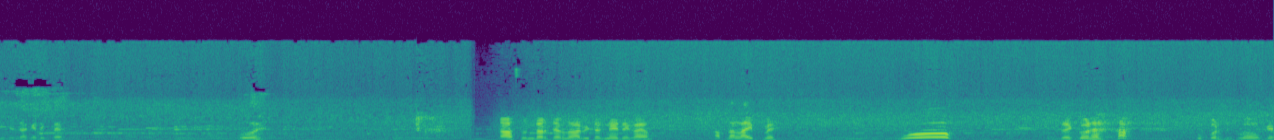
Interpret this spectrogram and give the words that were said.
नीचे जाके देखते हैं। ओए! इतना सुंदर झरना अभी तक नहीं देखा है अपना लाइफ में। देखो ना, ऊपर से फ्लो होके।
